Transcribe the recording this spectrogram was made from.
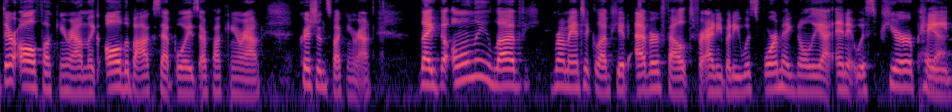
they're all fucking around like all the box set boys are fucking around christian's fucking around like the only love romantic love he had ever felt for anybody was for magnolia and it was pure pain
